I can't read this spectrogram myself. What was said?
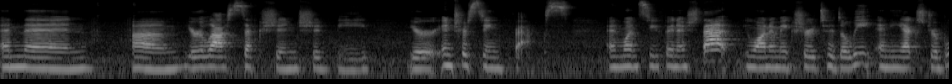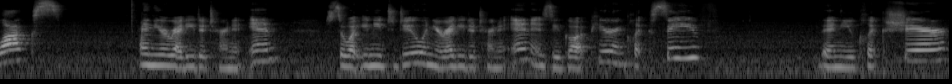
and then um, your last section should be your interesting facts. And once you finish that, you want to make sure to delete any extra blocks and you're ready to turn it in. So what you need to do when you're ready to turn it in is you go up here and click save. Then you click share.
